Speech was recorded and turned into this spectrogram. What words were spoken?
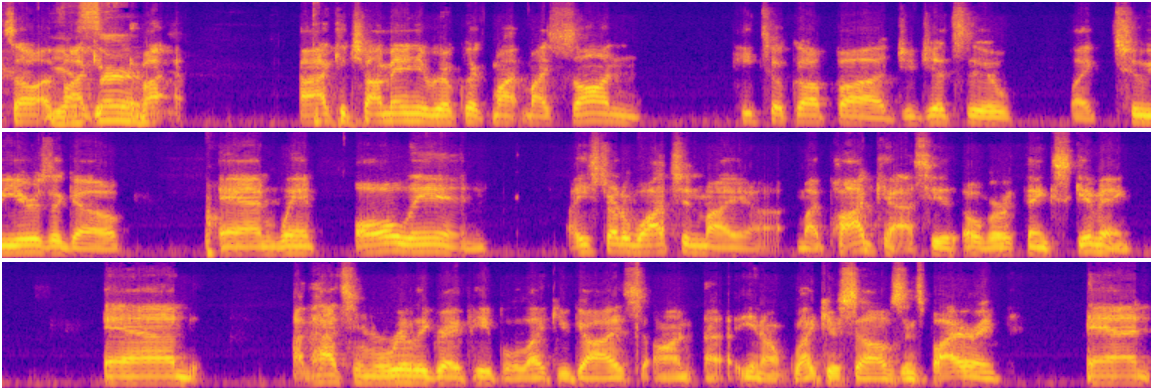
So if Yes, I sir. could, if I, I could chime in here real quick. My my son, he took up uh, jujitsu like two years ago, and went all in. He started watching my uh, my podcast over Thanksgiving, and I've had some really great people like you guys on, uh, you know, like yourselves, inspiring, and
